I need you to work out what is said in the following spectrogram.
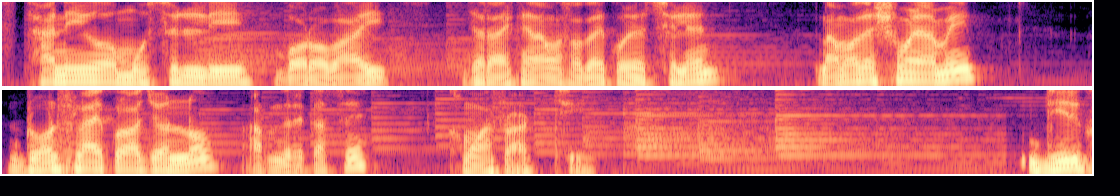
স্থানীয় মুসল্লি, বড় ভাই যারা এখানে নামাজ আদায় করেছিলেন। নামাজের সময় আমি ড্রোন ফ্লাই করার জন্য আপনাদের কাছে ক্ষমা প্রার্থী। দীর্ঘ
